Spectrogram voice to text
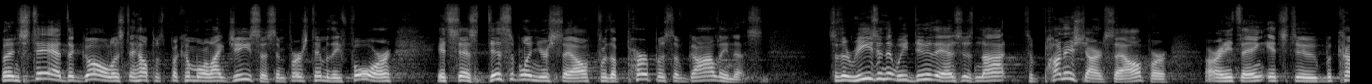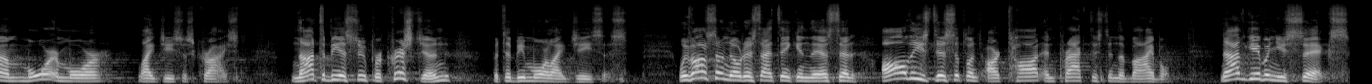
but instead the goal is to help us become more like Jesus. In 1 Timothy 4, it says, discipline yourself for the purpose of godliness. So the reason that we do this is not to punish ourselves or, or anything, it's to become more and more like Jesus Christ. Not to be a super Christian, but to be more like Jesus. We've also noticed, I think, in this that all these disciplines are taught and practiced in the Bible. Now, I've given you six,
